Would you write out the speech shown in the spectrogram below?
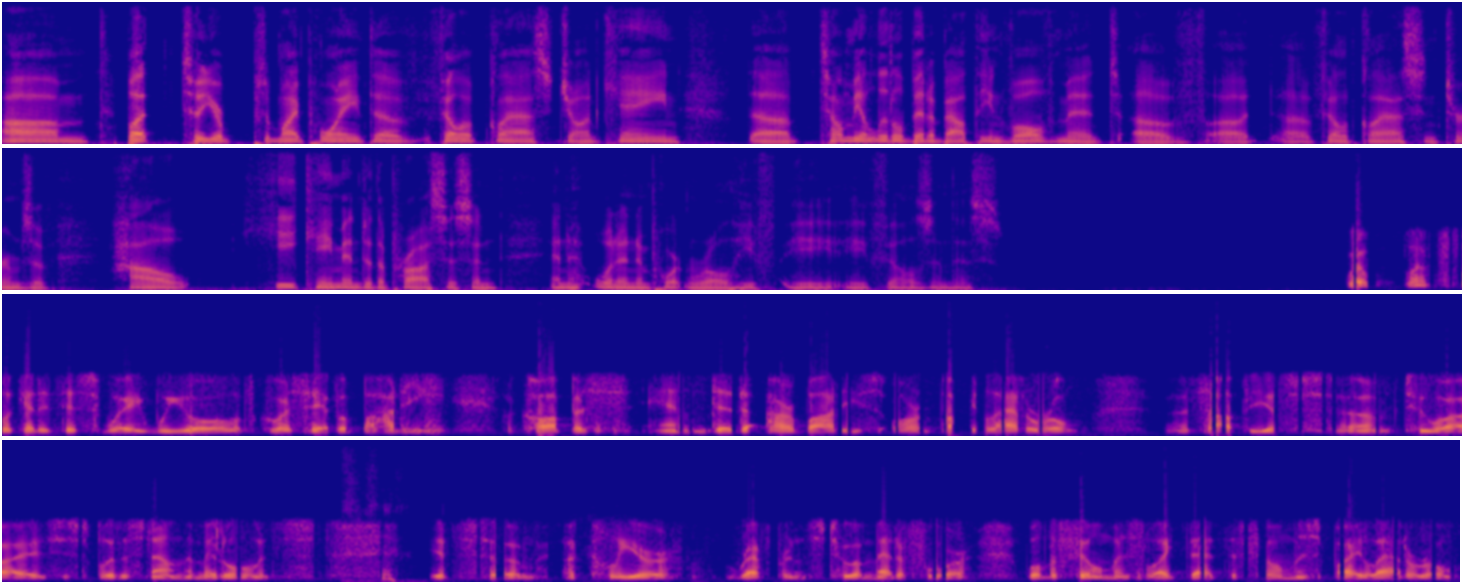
Um, but to your to my point of Philip Glass, Jon Kane, uh, tell me a little bit about the involvement of uh, uh, Philip Glass in terms of how he came into the process and, and what an important role he he he fills in this. Look at it this way. We all, of course, have a body, a corpus, and uh, our bodies are bilateral. It's obvious. Um, two eyes, you split us down the middle. It's it's um, a clear reference to a metaphor. Well, the film is like that. The film is bilateral.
